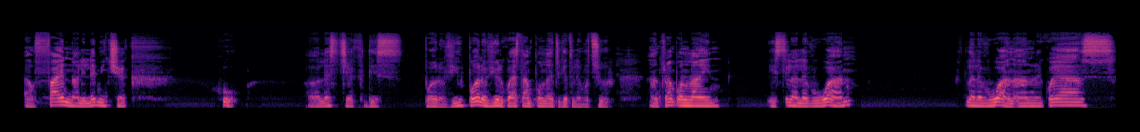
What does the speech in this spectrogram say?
And finally, let me check who. Uh, let's check this point of view. Point of view requires Tramp Online to get to level 2. And Tramp Online is still at level 1 level 1 and requires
